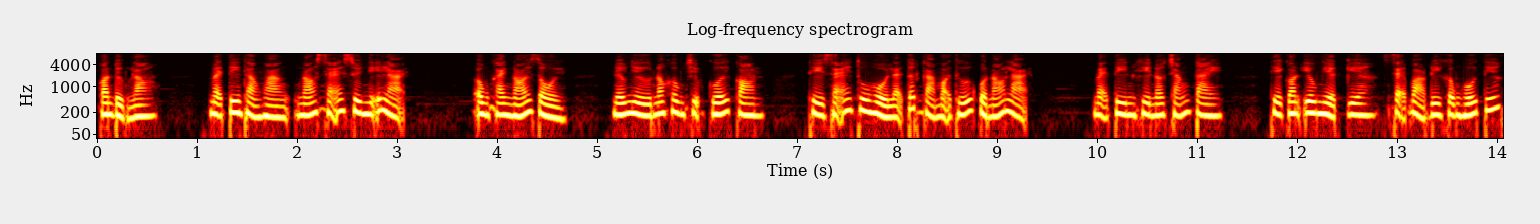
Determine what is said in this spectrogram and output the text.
Con đừng lo, mẹ tin thằng Hoàng nó sẽ suy nghĩ lại. Ông Khanh nói rồi, nếu như nó không chịu cưới con thì sẽ thu hồi lại tất cả mọi thứ của nó lại. Mẹ tin khi nó trắng tay thì con yêu nghiệt kia sẽ bỏ đi không hối tiếc.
